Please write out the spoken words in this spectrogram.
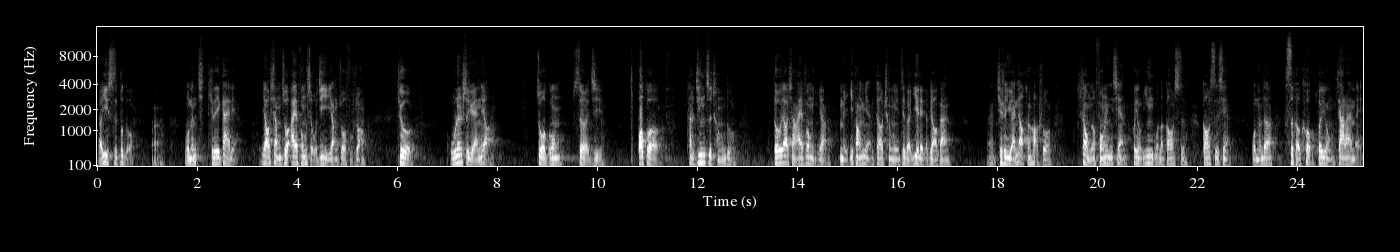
要一丝不苟，嗯，我们提提了一个概念，要像做 iPhone 手机一样做服装，就无论是原料、做工、设计，包括它的精致程度，都要像 iPhone 一样，每一方面都要成为这个业内的标杆。嗯，其实原料很好说。像我们的缝纫线会用英国的高氏高氏线，我们的四合扣会用加奈美，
